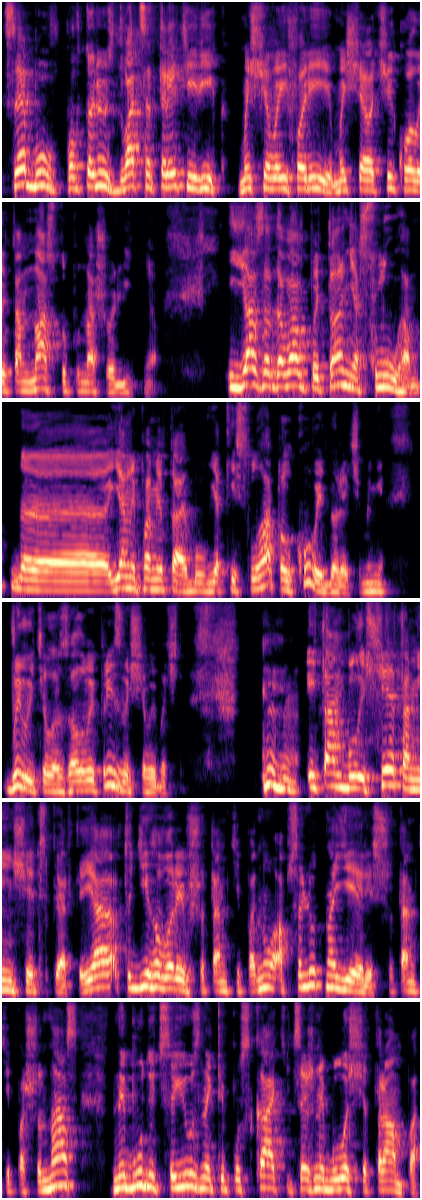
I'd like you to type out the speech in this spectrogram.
це був, повторюсь, 23-й рік. Ми ще в ейфорії, ми ще очікували там наступу нашого літнього. І я задавав питання слугам. Е, я не пам'ятаю, був якийсь слуга, толковий, до речі, мені вилетіло з голови прізвище, вибачте. І там були ще там інші експерти. Я тоді говорив, що там, типа, ну абсолютно єрість, що там, типа, що нас не будуть союзники пускати, і це ж не було ще Трампа,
